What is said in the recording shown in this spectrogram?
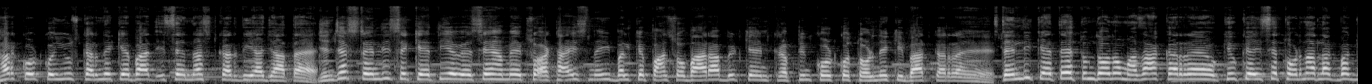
ہر کوڈ کو یوز کرنے کے بعد اسے نشٹ کر دیا جاتا ہے۔ جنجر سٹینلی سے کہتی ہے، ویسے ہم ایک سو اٹھائیس نہیں، بلکہ پانچ سو بارہ بٹ کے انکرپٹنگ کوڈ کو توڑنے کی بات کر رہے ہیں۔ سٹینلی کہتے ہیں، تم دونوں مزاق کر رہے ہو کیونکہ اسے توڑنا لگ بھگ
